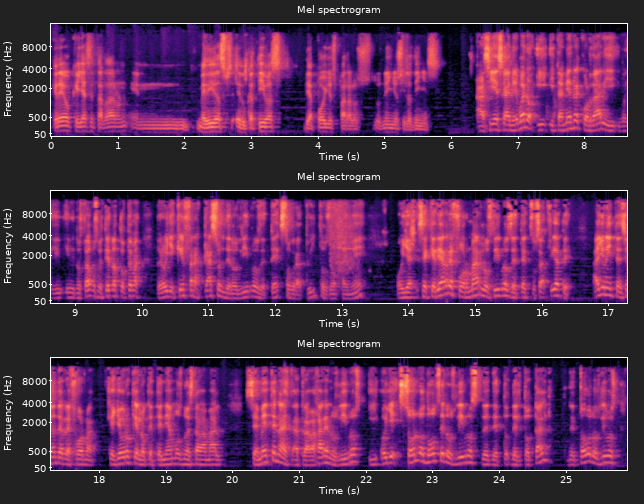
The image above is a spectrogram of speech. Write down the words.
creo que ya se tardaron en medidas educativas de apoyos para los, niños y las niñas. Así es, Jaime. Bueno, y, también recordar, y, nos estamos metiendo a otro tema, pero oye, qué fracaso el de los libros de texto gratuitos, ¿no, Jaime? Oye, se quería reformar los libros de texto. O sea, fíjate, hay una intención de reforma, que yo creo que lo que teníamos no estaba mal. Se meten a, trabajar en los libros y, oye, solo dos de los libros del total, de todos los libros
